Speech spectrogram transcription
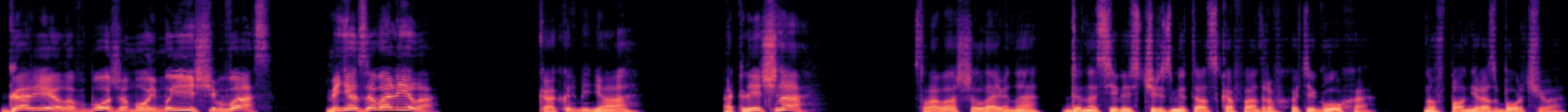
Горелов, боже мой, мы ищем вас! Меня завалило!» «Как и меня!» «Отлично!» Слова Шилавина доносились через металл скафандров хоть и глухо, но вполне разборчиво,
